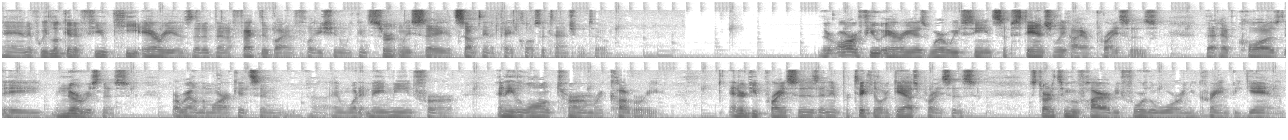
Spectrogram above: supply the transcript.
And if we look at a few key areas that have been affected by inflation, we can certainly say it's something to pay close attention to. There are a few areas where we've seen substantially higher prices. that have caused a nervousness around the markets and, uh, and what it may mean for any long-term recovery. Energy prices, and in particular gas prices, started to move higher before the war in Ukraine began.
